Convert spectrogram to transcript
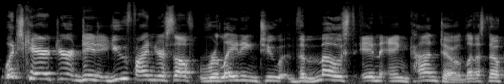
which character did you find yourself relating to the most in Encanto? Let us know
